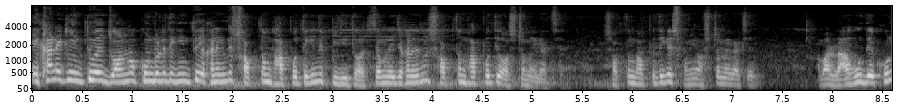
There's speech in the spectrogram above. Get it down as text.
এখানে কিন্তু এই জন্মকুণ্ডলিতে কিন্তু এখানে কিন্তু সপ্তম ভাবপতি কিন্তু পীড়িত আছে। যেমন এই যেখানে দেখুন, সপ্তম ভাবপতি অষ্টমে গেছে। সপ্তম ভাবপতিকে শনি অষ্টমে গেছে। আবার রাহু দেখুন,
